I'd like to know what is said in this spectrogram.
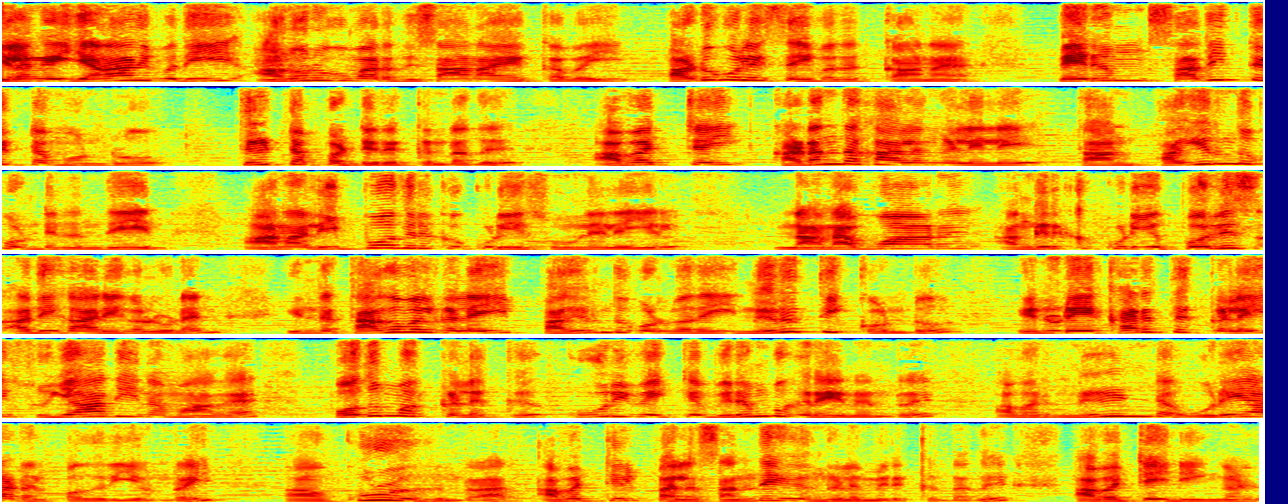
இலங்கை ஜனாதிபதி அனுருகுமார திசாநாயக்கவை படுகொலை செய்வதற்கான பெரும் சதித்திட்டம் ஒன்று தீட்டப்பட்டிருக்கின்றது. அவற்றை கடந்த காலங்களிலே தான் பகிர்ந்து கொண்டிருந்தேன். ஆனால் இப்போது இருக்கக்கூடிய சூழ்நிலையில் நான் அவ்வாறு அங்கு இருக்கக்கூடிய போலீஸ் அதிகாரிகளுடன் இந்த தகவல்களை பகிர்ந்து கொள்வதை நிறுத்தி கொண்டு என்னுடைய கருத்துக்களை சுயாதீனமாக பொதுமக்களுக்கு கூறி வைக்க விரும்புகிறேன் என்று அவர் நீண்ட உரையாடல் பகுதியொன்றை கூறுகின்றார். அவற்றில் பல சந்தேகங்களும் இருக்கின்றது. அவற்றை நீங்கள்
